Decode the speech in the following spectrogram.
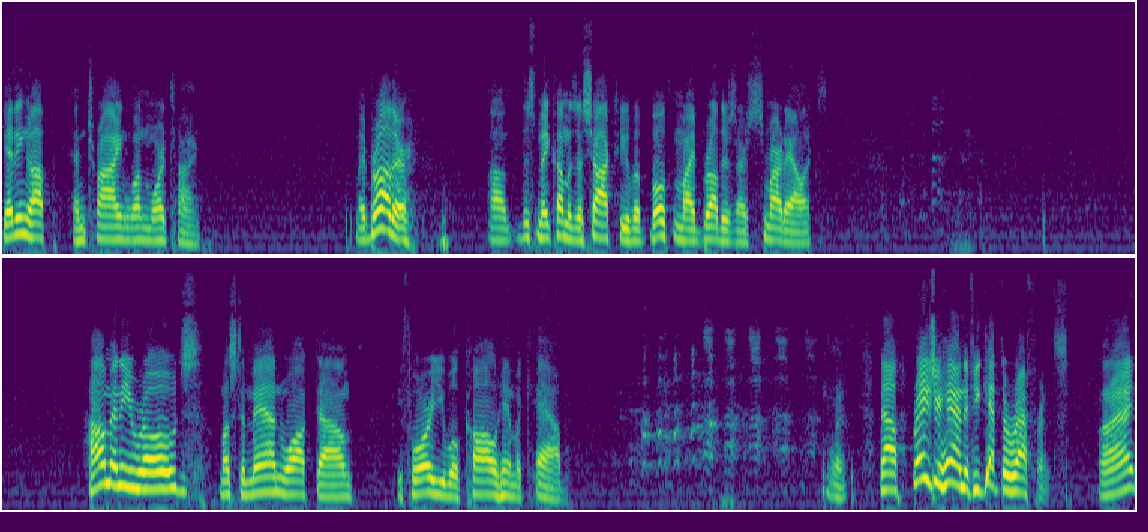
getting up and trying one more time. My brother uh, this may come as a shock to you, but both of my brothers are smart Alex. How many roads must a man walk down before you will call him a cab? now, raise your hand if you get the reference. All right?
